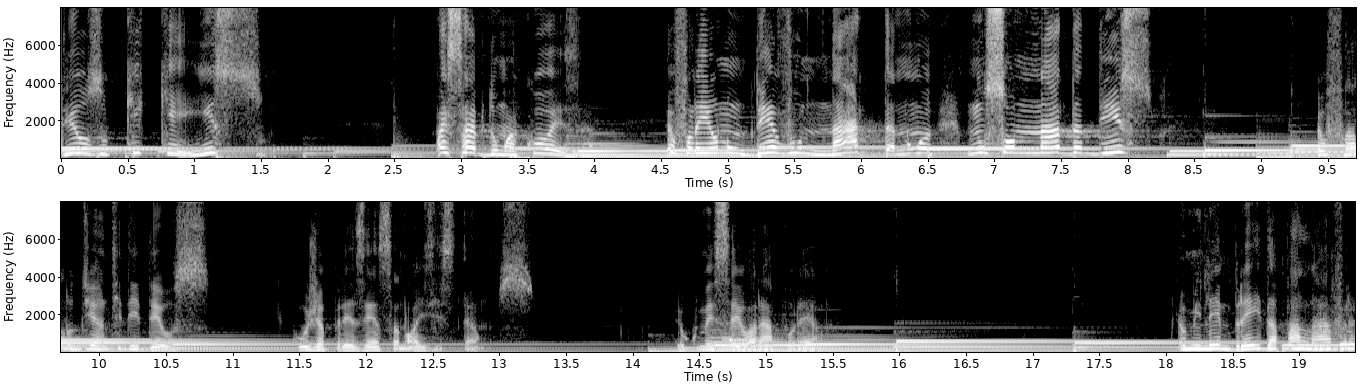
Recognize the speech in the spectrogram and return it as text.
Deus, o que, que é isso? Mas sabe de uma coisa? Eu falei, eu não devo nada, não, não sou nada disso. Eu falo diante de Deus, cuja presença nós estamos. Eu comecei a orar por ela. Eu me lembrei da palavra,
